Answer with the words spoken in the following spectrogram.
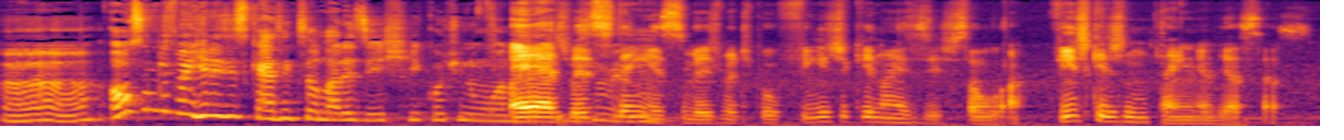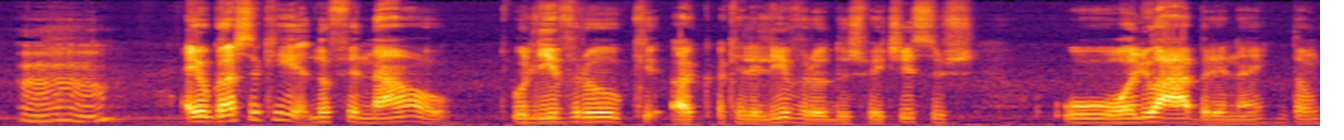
Aham. Ou simplesmente eles esquecem que o celular existe e continuam na É, às vezes tem mesmo. isso mesmo, tipo, finge que não existe celular. Finge que eles não têm ali acesso. Aham. Eu gosto que no final, o livro, que, a- aquele livro dos feitiços, o olho abre, né? Então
